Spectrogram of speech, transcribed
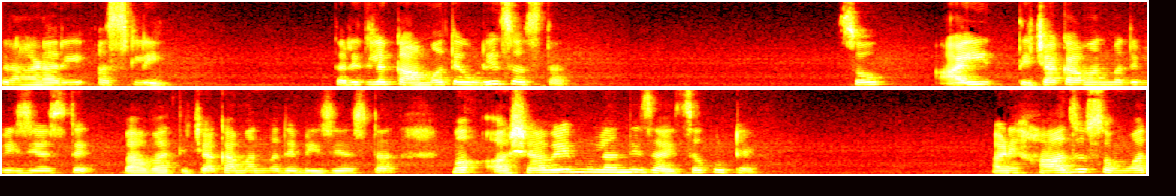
राहणारी असली तरी तिला कामं तेवढीच असतात. सो आई तिच्या कामांमध्ये बिझी असते बाबा तिच्या कामांमध्ये बिझी असतात. मग अशा वेळी मुलांनी जायचं कुठे? आणि हा जो संवाद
